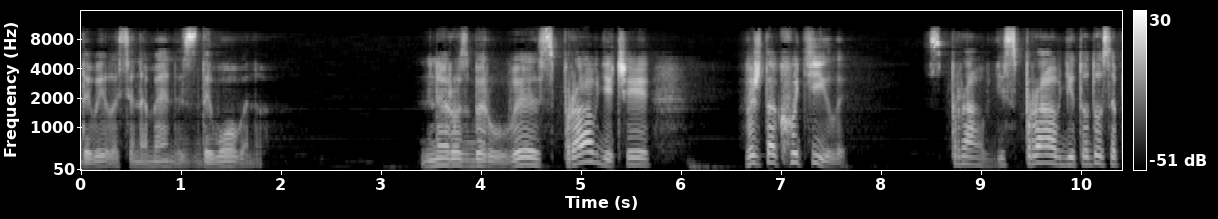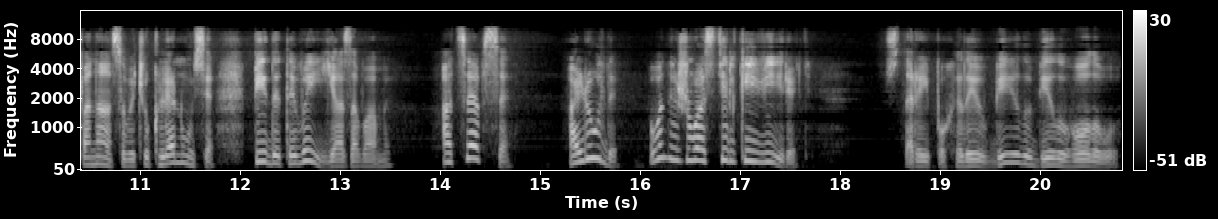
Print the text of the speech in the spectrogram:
дивилася на мене здивовано. Не розберу, ви справді чи ви ж так хотіли? Справді, справді, Тодосе Панасовичу, клянуся, підете ви і я за вами. А це все. А люди, вони ж у вас тільки й вірять. Старий похилив білу білу голову.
